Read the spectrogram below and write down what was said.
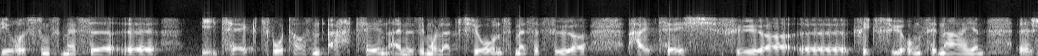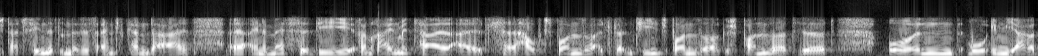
die Rüstungsmesse E-Tech 2018 eine Simulationsmesse für Hightech, für äh, Kriegsführungsszenarien äh, stattfindet und das ist ein Skandal. Äh, eine Messe, die von Rheinmetall als äh, Hauptsponsor, als Platinsponsor gesponsert wird und wo im Jahre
